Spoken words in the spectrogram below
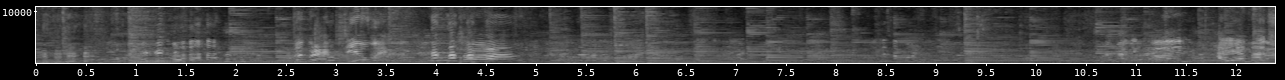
Look what I have to deal with. Having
